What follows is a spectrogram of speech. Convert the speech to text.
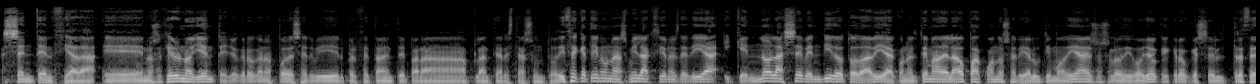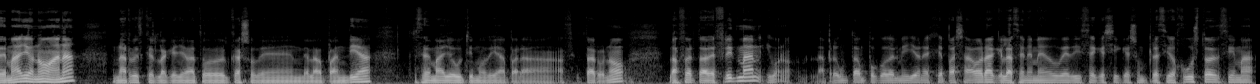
sentenciada. Eh, nos quiere un oyente, yo creo que nos puede servir perfectamente para plantear este asunto. Dice que tiene unas mil acciones de día y que no las he vendido todavía. Con el tema de la OPA, ¿cuándo sería el último día? Eso se lo digo yo, que creo que es el 13 de mayo, ¿no, Ana? Ana Ruiz, que es la que lleva todo el caso de, de la OPA en día. 13 de mayo, último día para aceptar o no la oferta de Friedman. Y bueno, la pregunta un poco del millón es qué pasa ahora, que la CNMV dice que sí que es un precio justo, encima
